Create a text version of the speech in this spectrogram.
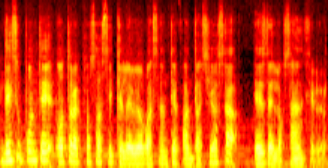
De ahí suponte otra cosa así que le veo bastante fantasiosa es de Los Ángeles,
